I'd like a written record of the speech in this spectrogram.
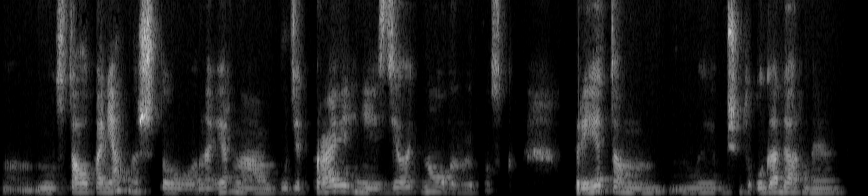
ну, стало понятно, что, наверное, будет правильнее сделать новый выпуск. При этом мы, в общем-то, благодарны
